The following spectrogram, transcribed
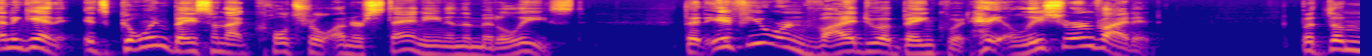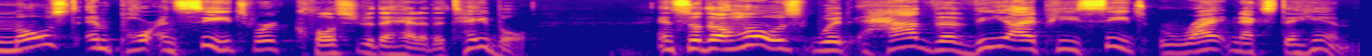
And again, it's going based on that cultural understanding in the Middle East that if you were invited to a banquet, hey, at least you're invited. But the most important seats were closer to the head of the table. And so the host would have the VIP seats right next to him.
